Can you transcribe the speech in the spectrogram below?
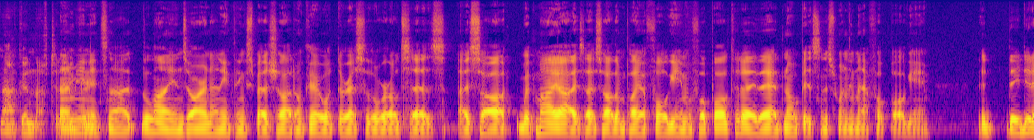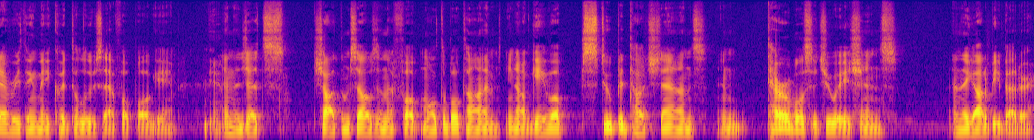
Not good enough today. I mean, it's not. The Lions aren't anything special. I don't care what the rest of the world says. I saw, with my eyes, I saw them play a full game of football today. They had no business winning that football game. They, they did everything they could to lose that football game. Yeah. And the Jets shot themselves in the foot multiple times. You know, gave up stupid touchdowns in terrible situations. And they got to be better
